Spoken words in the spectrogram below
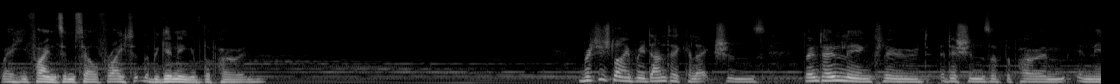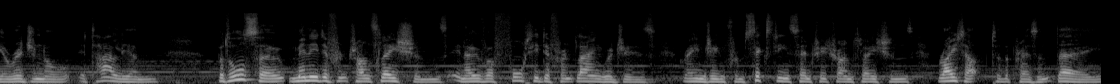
where he finds himself right at the beginning of the poem. The British Library Dante collections don't only include editions of the poem in the original Italian, but also many different translations in over 40 different languages, ranging from 16th century translations right up to the present day.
